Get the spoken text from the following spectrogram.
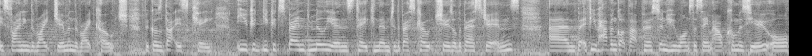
is finding the right gym and the right coach because that is key. You could you could spend millions taking them to the best coaches or the best gyms, um, but if you haven't got that person who wants the same outcome as you or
